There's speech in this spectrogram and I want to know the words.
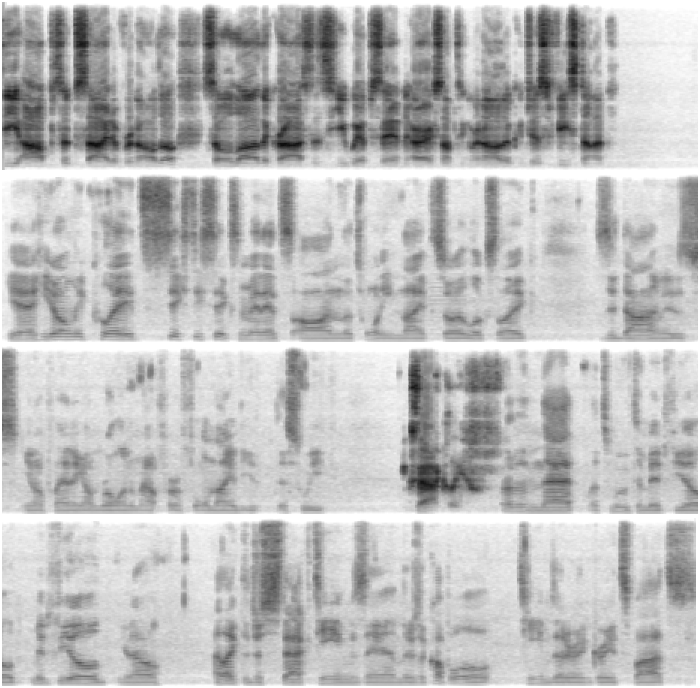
the opposite side of Ronaldo, so a lot of the crosses he whips in are something Ronaldo could just feast on. Yeah, he only played 66 minutes on the 29th, so it looks like Zidane is, you know, planning on rolling him out for a full 90 this week. Exactly. Other than that, let's move to midfield. Midfield, you know, I like to just stack teams, and there's a couple teams that are in great spots.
